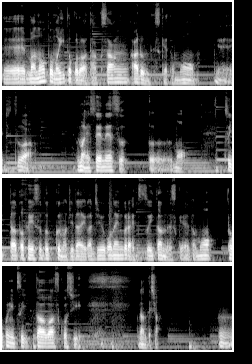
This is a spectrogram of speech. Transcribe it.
でまあノートのいいところはたくさんあるんですけども、え、実は、まあ、SNS も Twitter と Facebook の時代が15年ぐらい続いたんですけれども特に Twitter は少し何でしょう、うん、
